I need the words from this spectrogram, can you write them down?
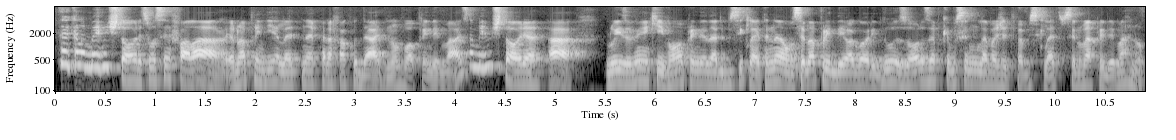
Então é aquela mesma história. Se você falar, ah, eu não aprendi elétrico na época da faculdade, não vou aprender mais, é a mesma história. Ah, Luísa, vem aqui, vamos aprender a andar de bicicleta. Não, você não aprendeu agora em duas horas, é porque você não leva jeito para bicicleta, você não vai aprender mais não.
